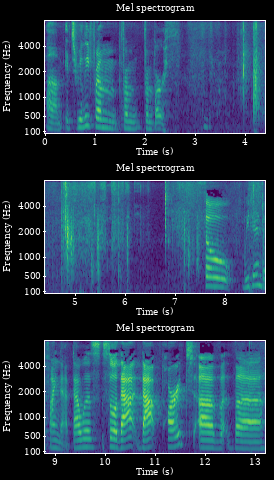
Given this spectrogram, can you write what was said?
Um, it's really from from from birth. So we didn't define that. That was so that that part of the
